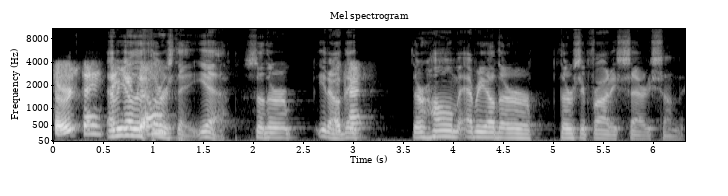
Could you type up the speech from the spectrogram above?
Thursday? every other go? Thursday. Yeah. So they're you know Okay. they they're home every other Thursday, Friday, Saturday, Sunday.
